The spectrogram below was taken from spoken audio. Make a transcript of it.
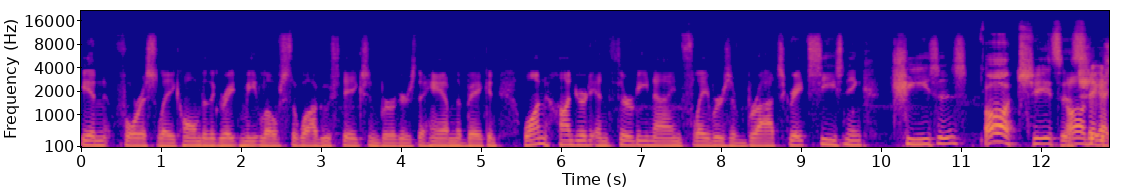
in Forest Lake, home to the great meatloafs, the wagyu steaks and burgers, the ham, the bacon, 139 flavors of brats, great seasoning, cheeses. Oh Jesus! Oh, they got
